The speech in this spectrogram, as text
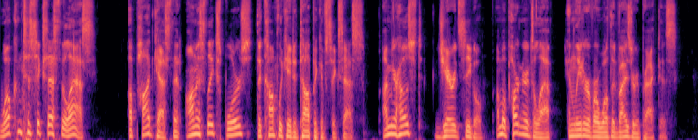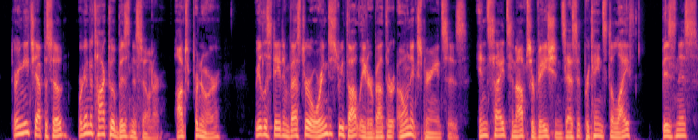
Welcome to Success That Lasts, a podcast that honestly explores the complicated topic of success. I'm your host, Jared Siegel. I'm a partner at DeLap and leader of our wealth advisory practice. During each episode, we're going to talk to a business owner, entrepreneur, real estate investor, or industry thought leader about their own experiences, insights, and observations as it pertains to life, business,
